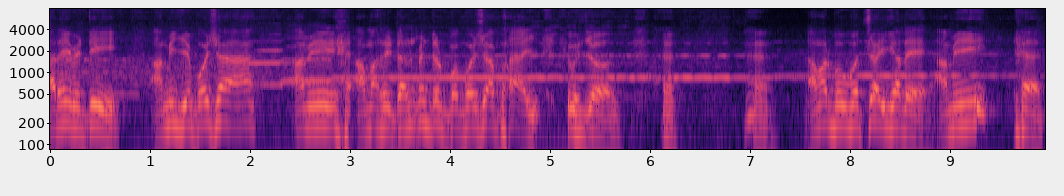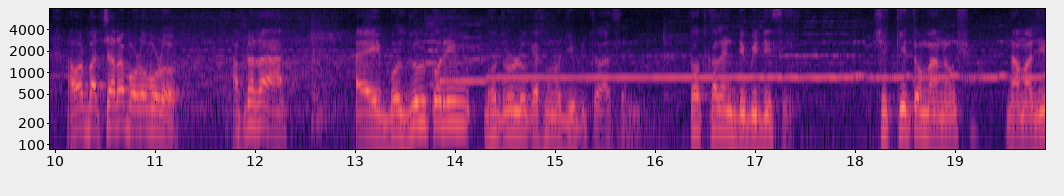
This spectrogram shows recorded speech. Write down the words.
আরে বেটি, আমি যে পয়সা, আমি আমার রিটায়ারমেন্টের পয়সা পাই বুঝো হ্যাঁ হ্যাঁ আমার বউ বাচ্চা এখানে, আমি হ্যাঁ আমার বাচ্চারা বড় বড়। আপনারা এই বজলুল করিম ভদ্রলোক এখনও জীবিত আছেন। তৎকালীন ডিবিডিসি শিক্ষিত মানুষ, নামাজি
